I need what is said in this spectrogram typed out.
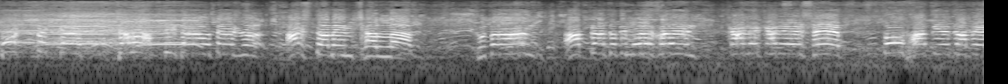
প্রত্যেককে জবাব দিতে আসতে হবে ইনশাল্লাহ সুতরাং আপনারা যদি মনে করেন কানে কানে এসে তোফা দিয়ে যাবে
